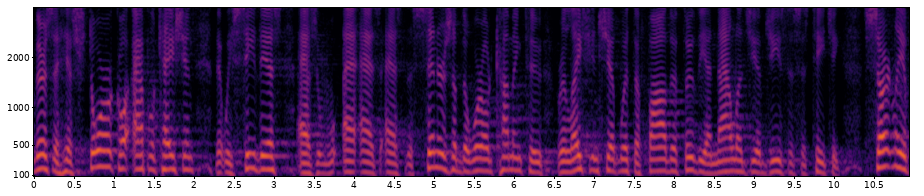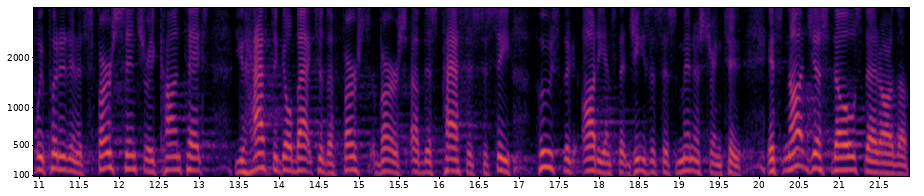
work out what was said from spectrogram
there's a historical application that we see this as, as, as the sinners of the world coming to relationship with the Father through the analogy of Jesus' teaching. Certainly, if we put it in its first century context, you have to go back to the first verse of this passage to see who's the audience that Jesus is ministering to. It's not just those that are the,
